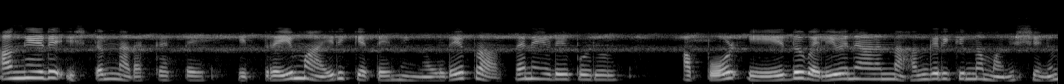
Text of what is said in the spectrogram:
അങ്ങയുടെ ഇഷ്ടം നടക്കട്ടെ. ഇത്രയും ആയിരിക്കട്ടെ നിങ്ങളുടെ പ്രാർത്ഥനയുടെ പൊരുൾ. അപ്പോൾ ഏത് വലിയവനാണെന്ന് അഹങ്കരിക്കുന്ന മനുഷ്യനും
